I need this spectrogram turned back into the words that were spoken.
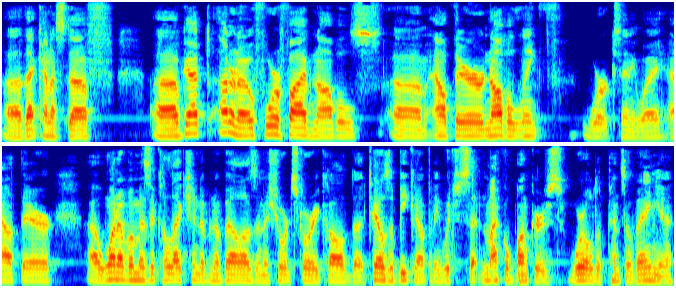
that kind of stuff. Uh, I've got, I don't know, four or five novels um, out there, novel length works anyway, out there. Uh, one of them is a collection of novellas and a short story called uh, Tales of B Company, which is set in Michael Bunker's world of Pennsylvania.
